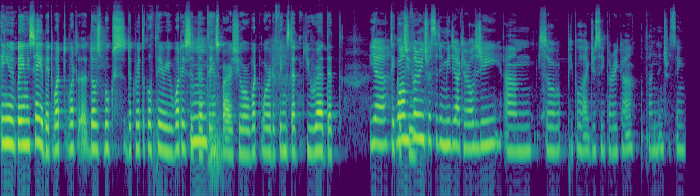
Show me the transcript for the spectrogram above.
Can you maybe say a bit what what uh, those books, the critical theory, what is it that inspires you, or what were the things that you read that Yeah, well, I'm you? very interested in media archaeology. Um, so people like Jussi Parikka I find interesting.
